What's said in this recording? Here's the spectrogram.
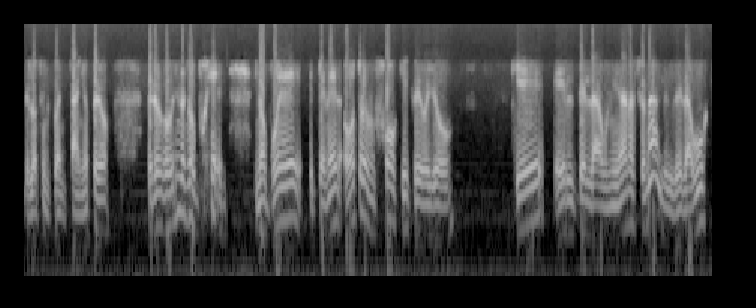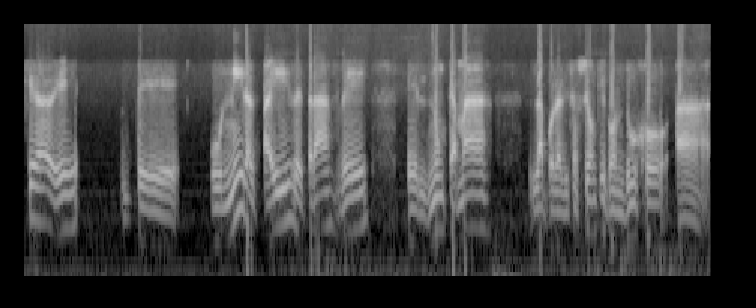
de los 50 años, pero pero el gobierno no puede no puede tener otro enfoque, creo yo, que el de la unidad nacional, el de la búsqueda de, unir al país detrás de el nunca más la polarización que condujo a,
